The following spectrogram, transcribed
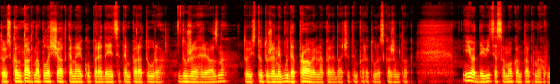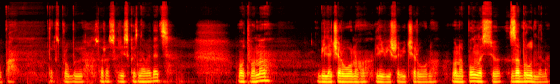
Тобто контактна площадка, на яку передається температура, дуже грязна. Тобто тут уже не буде правильна передача температури, скажімо так. І от дивіться сама контактна група. Так, спробую зараз різкость наведеться. От вона біля червоного, лівіше від червоного. Вона повністю забруднена.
